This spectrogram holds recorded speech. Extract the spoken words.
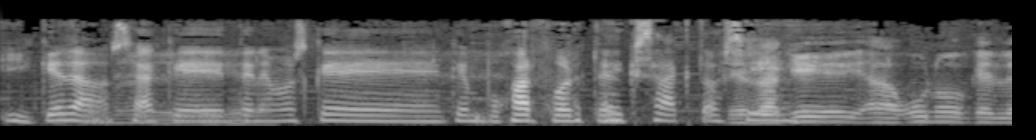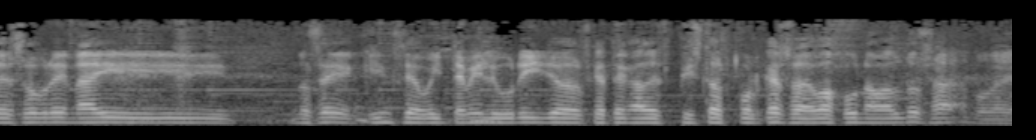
y queda. O sea que y tenemos que, que empujar fuerte. Exacto, sí. Aquí, alguno que le sobren ahí, no sé, 15 o 20 mil eurillos que tenga despistados por casa debajo de una baldosa, pues...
